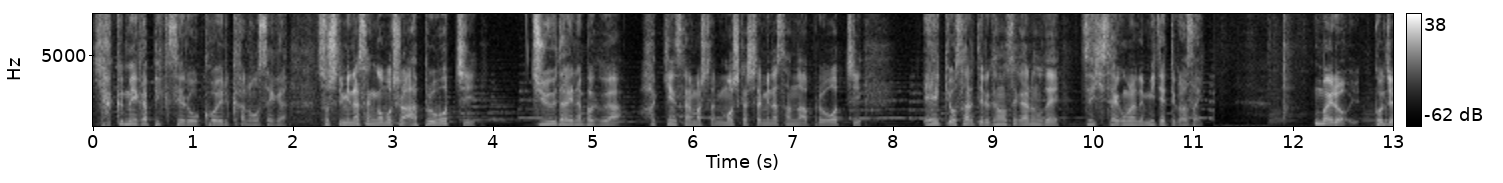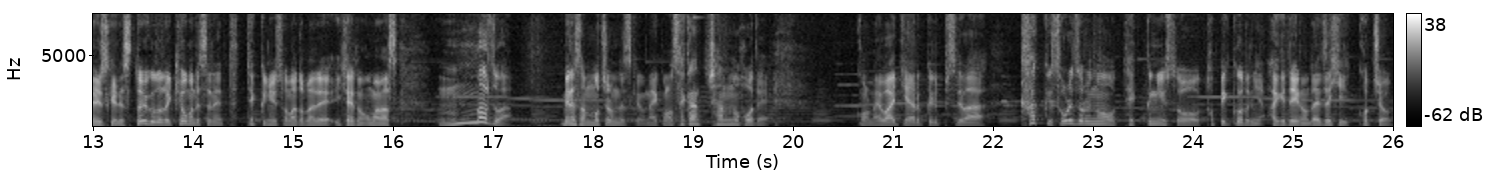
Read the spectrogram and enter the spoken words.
100メガピクセルを超える可能性がそして皆さんがお持ちの Apple Watch 重大なバグが発見されました。もしかしたら皆さんの Apple Watch 影響されている可能性があるのでぜひ最後まで見ていってください。毎度、こんにちは、ゆうすけです。ということで、今日もですね、テックニュースをまとめていきたいと思います。まずは、皆さんもちろんですけどね、このセカンチャンの方で、このね、YTR クリップスでは、各それぞれのテックニュースをトピックごとに上げているので、ぜひこっちを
